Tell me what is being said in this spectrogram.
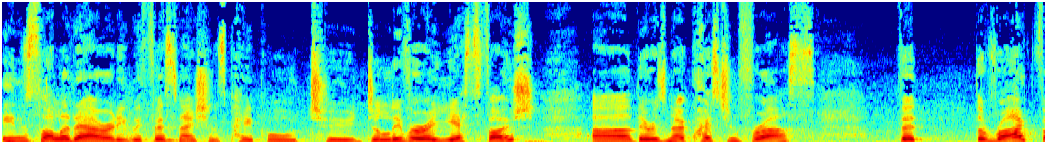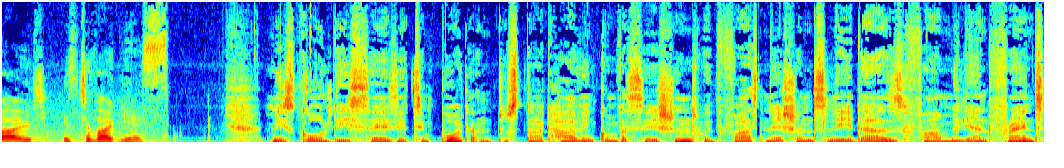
in solidarity with First Nations people to deliver a yes vote. Uh, there is no question for us that the right vote is to vote yes. Ms. Goldie says it's important to start having conversations with First Nations leaders, family, and friends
